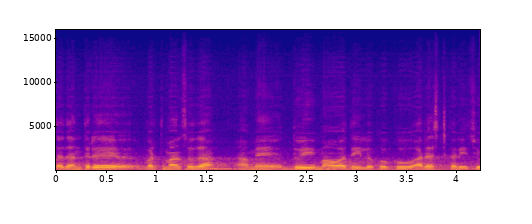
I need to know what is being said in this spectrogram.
ତଦନ୍ତରେ ବର୍ତ୍ତମାନ ସୁଦ୍ଧା ଆମେ ଦୁଇ ମାଓବାଦୀ ଲୋକକୁ ଆରେଷ୍ଟ କରିଛୁ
